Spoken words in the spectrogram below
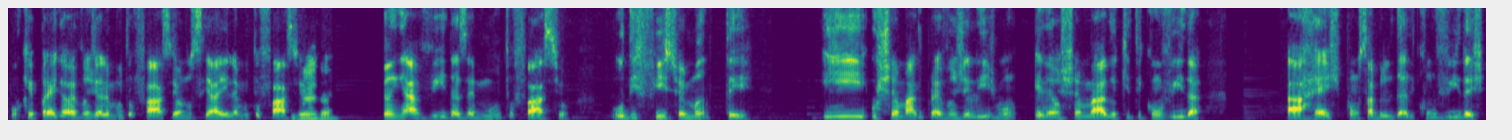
porque pregar o evangelho é muito fácil, anunciar ele é muito fácil. Verdade. Ganhar vidas é muito fácil. O difícil é manter E o chamado para evangelismo, ele é um chamado que te convida à responsabilidade com vidas.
